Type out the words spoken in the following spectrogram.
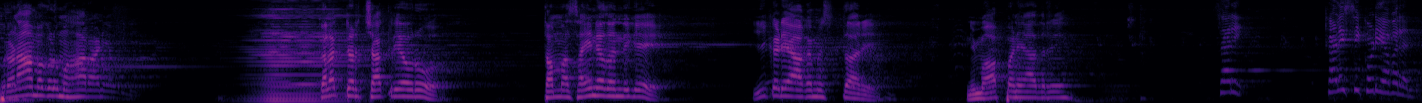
ಪ್ರಣಾಮಗಳು ಮಹಾರಾಣಿ ಅವರಿಗೆ ಕಲೆಕ್ಟರ್ ಚಾಕ್ರಿ ಅವರು ತಮ್ಮ ಸೈನ್ಯದೊಂದಿಗೆ ಈ ಕಡೆ ಆಗಮಿಸುತ್ತಾರೆ. ನಿಮ್ಮ ಅಪ್ಪಣೆ ಆದರೆ? ಸರಿ ಕಳಿಸಿಕೊಡಿ ಅವರನ್ನು.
